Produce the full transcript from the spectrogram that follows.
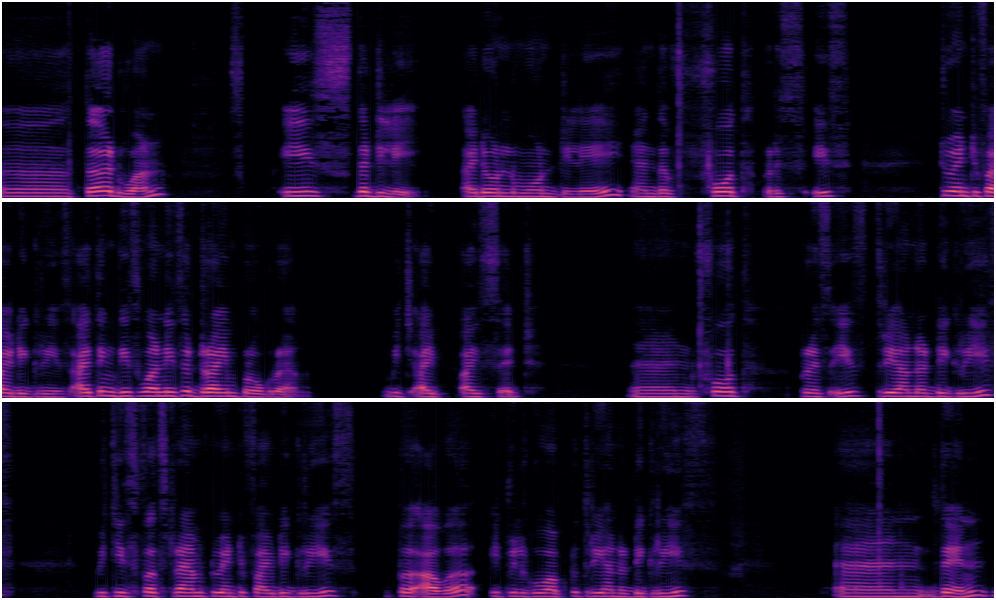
Uh, third one is the delay. I don't want delay. And the fourth press is 25 degrees. I think this one is a drying program which i i said. And fourth press is 300 degrees which is first ramp 25 degrees per hour it will go up to 300 degrees. And then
